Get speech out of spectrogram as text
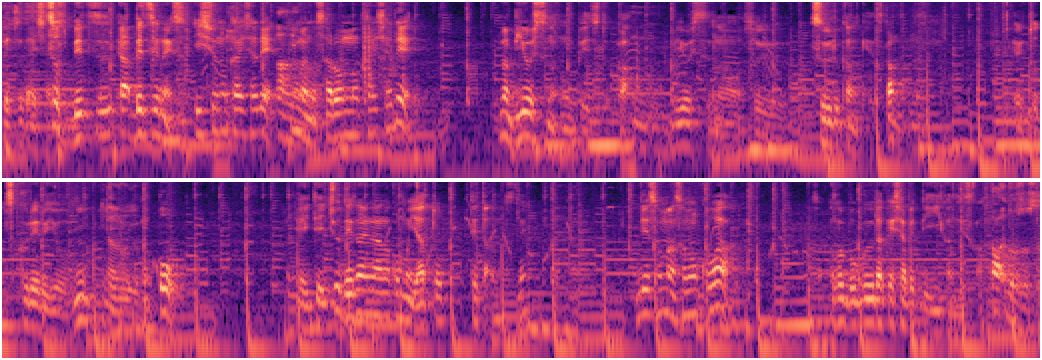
別会社そう別あ別じゃないです。一緒の会社であ今のサロンの会社で、まあ、美容室のホームページとか、美容室のそういうツール関係ですか、えっと作れるようにっていうのをえーで一応デザイナーの子も雇ってたんですねでそ,、まあ、その子はこれ僕だけ喋っていい感じですか？あどうぞどうぞ。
